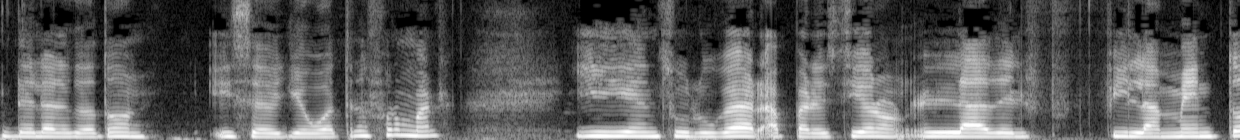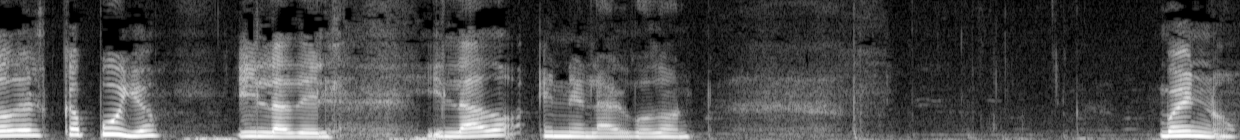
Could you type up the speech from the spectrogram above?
del algodón y se llegó a transformar y en su lugar aparecieron la del filamento del capullo y la del hilado en el algodón. Bueno,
